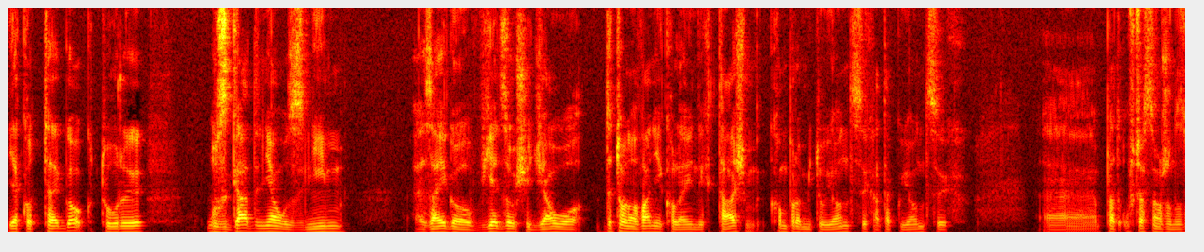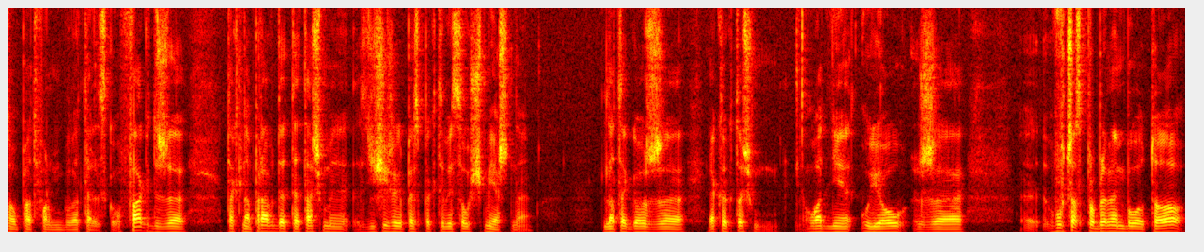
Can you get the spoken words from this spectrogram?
jako tego, który uzgadniał z nim, e, za jego wiedzą się działo detonowanie kolejnych taśm kompromitujących, atakujących E, ówczesną rządzącą Platformę Obywatelską. Fakt, że tak naprawdę te taśmy z dzisiejszej perspektywy są śmieszne, dlatego że, jak to ktoś ładnie ujął, że e, wówczas problemem było to,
